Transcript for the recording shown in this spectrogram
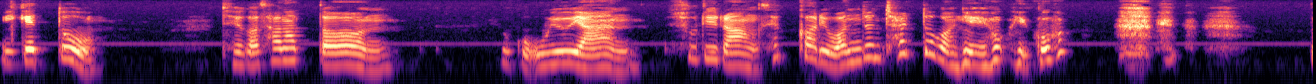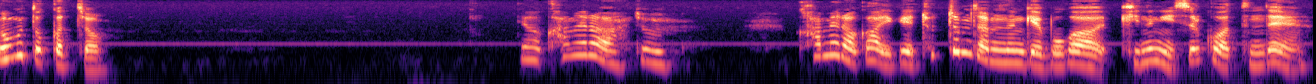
이게 또 제가 사놨던 요거 우유얀 술이랑 색깔이 완전 찰떡 아니에요 이거? 너무 똑같죠? 야 카메라 좀 카메라가 이게 초점 잡는 게 뭐가 기능이 있을 것 같은데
